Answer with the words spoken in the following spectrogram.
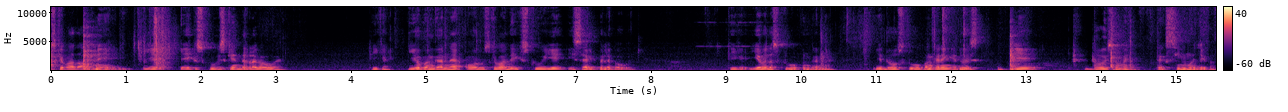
उसके बाद आपने ये एक स्क्रू इसके अंदर लगा हुआ है। ठीक है? ये ओपन करना है और उसके बाद एक स्क्रू ये इस साइड पे लगा हुआ है। ठीक है? ये वाला स्क्रू ओपन करना है। ये दो स्क्रू ओपन करेंगे तो इस, ये दो हिस्सों में तकसीम हो जाएगा।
